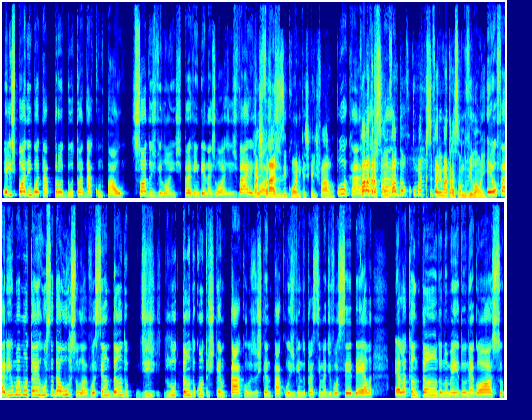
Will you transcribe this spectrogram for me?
Eles podem botar produto a dar com pau, só dos vilões, pra vender nas lojas, várias Com as lojas. frases icônicas que eles falam. Pô, cara. Fala atração aí. Fala da- como é que você faria uma atração do vilão aí? Eu faria uma montanha russa da Úrsula. Você andando, de- lutando contra os tentáculos, os tentáculos vindo pra cima de você, dela, ela cantando no meio do negócio,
